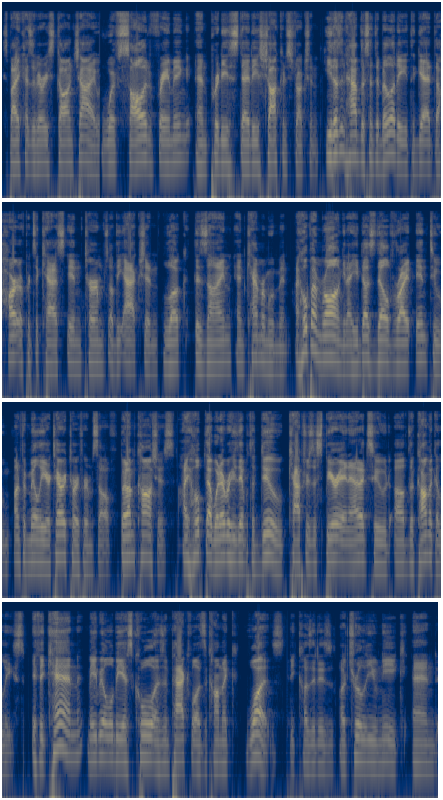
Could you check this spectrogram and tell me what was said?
Spike has a very staunch eye with solid framing and pretty steady shot construction. He doesn't have the sensibility to get at the heart of Prince of Cats in terms of the action, look, design, and camera movement. I hope I'm wrong and that he does delve right into unfamiliar territory for himself, but I'm cautious. I hope that whatever he's able to do captures the spirit and attitude of the comic at least. If it can, maybe it will be as cool and as impactful as the comic was, because it is a truly unique and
